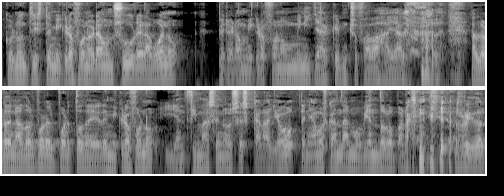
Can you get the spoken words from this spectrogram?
con un triste micrófono, era un sur, era bueno, pero era un micrófono, un mini jack que enchufabas ahí al, al, ordenador por el puerto de, de, micrófono y encima se nos escaralló, teníamos que andar moviéndolo para que no hiciera ruido.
